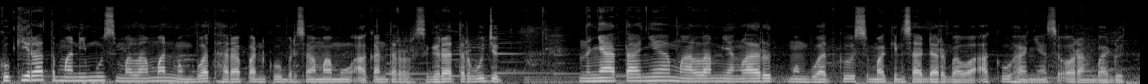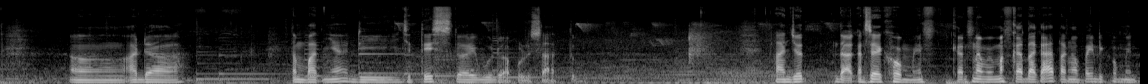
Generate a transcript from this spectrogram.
Kukira temanimu semalaman membuat harapanku bersamamu akan ter segera terwujud. Nyatanya malam yang larut membuatku semakin sadar bahwa aku hanya seorang badut. Uh, ada tempatnya di Jetis 2021. Lanjut, tidak akan saya komen karena memang kata-kata ngapain di komen.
